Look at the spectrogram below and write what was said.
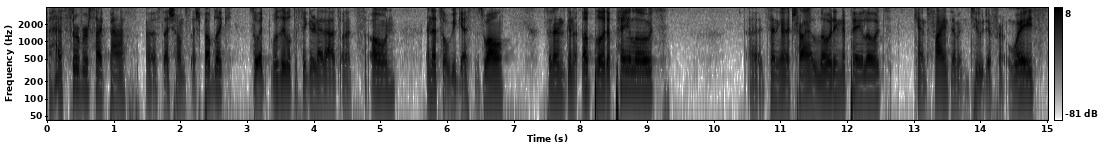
has server-side path uh, slash home slash public, so it was able to figure that out on its own, and that's what we guessed as well. So then it's going to upload a payload. Uh, it's then going to try loading the payload. Can't find them in two different ways.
